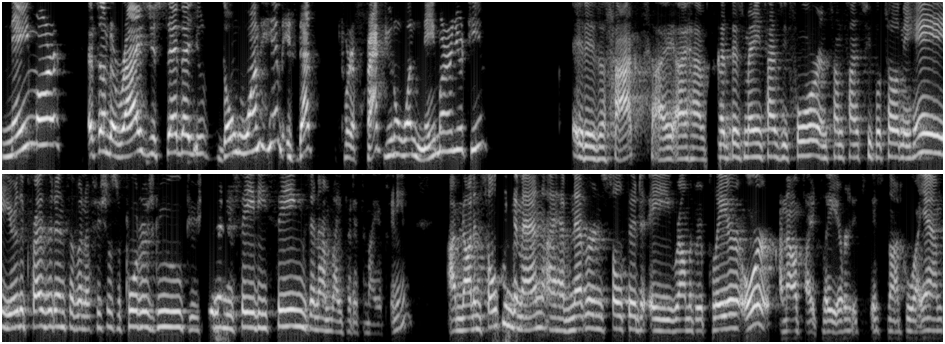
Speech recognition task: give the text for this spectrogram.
Neymar, it's on the rise. You said that you don't want him. Is that for a fact? You don't want Neymar on your team? It is a fact. I, I have said this many times before, and sometimes people tell me, "Hey, you're the president of an official supporters group. You shouldn't say these things." And I'm like, "But it's my opinion." I'm not insulting the man. I have never insulted a Real Madrid player or an outside player. It's it's not who I am.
